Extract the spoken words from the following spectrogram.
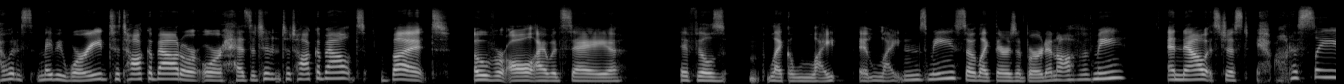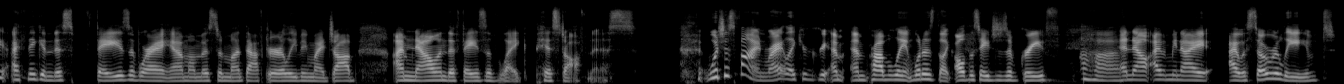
I wouldn't maybe worried to talk about or or hesitant to talk about, but overall I would say it feels like a light it lightens me, so like there's a burden off of me. And now it's just honestly, I think in this phase of where I am almost a month after leaving my job, I'm now in the phase of like pissed offness. Which is fine, right? Like you're I'm, I'm probably what is like all the stages of grief. Uh-huh. And now I mean I I was so relieved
